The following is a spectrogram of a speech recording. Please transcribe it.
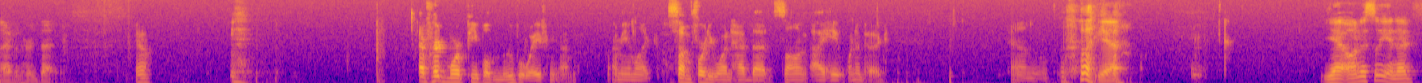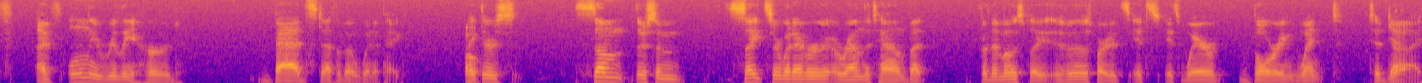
I haven't heard that. Yeah. I've heard more people move away from them. I mean, like Sum 41 had that song "I Hate Winnipeg," and Yeah. Yeah, honestly, and I've I've only really heard bad stuff about Winnipeg. Like Oh. there's some there's some sites or whatever around the town, but for the most place for the most part it's it's it's where Boring went to Yeah. die.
